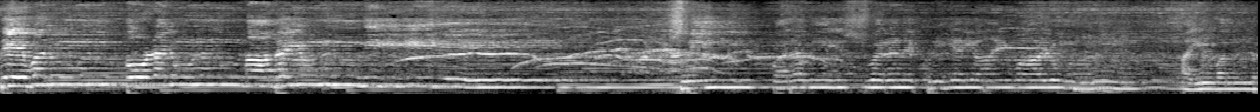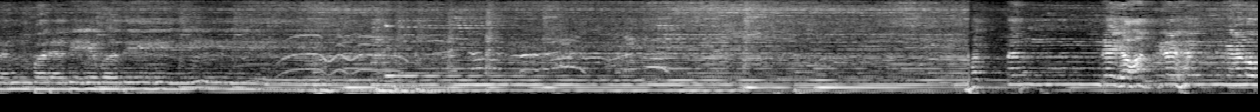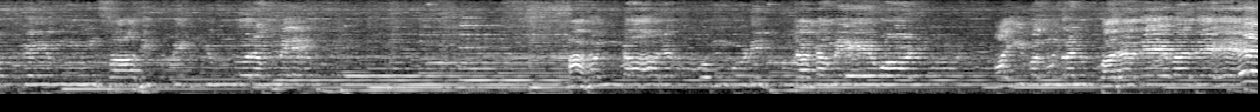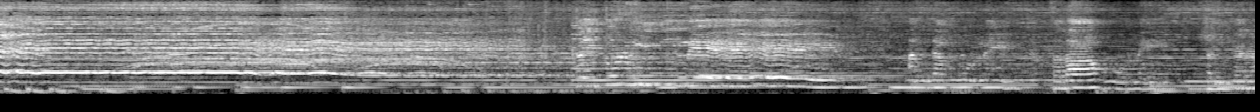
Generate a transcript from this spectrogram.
ദേവനും തോഴനും നാഥയും നീയേ. ശ്രീ പരമേശ്വരനെ പ്രിയയായി വാഴും ഐവന്ത്രൻ പരദേവതേ. ഭക്തന്റെ ആഗ്രഹങ്ങളൊക്കെയും സാധിപ്പിക്കുന്നൊരമ്മേ. കൊമ്പുടിച്ചകമേവാൾ ഐവന്ത്രൻ പരദേവതേ. കൈതൊഴുന്നേ അന്നപൂർണേ ശങ്കര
